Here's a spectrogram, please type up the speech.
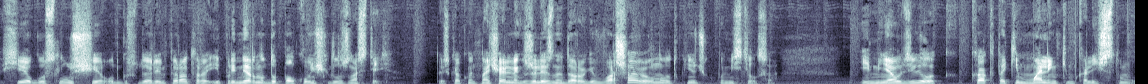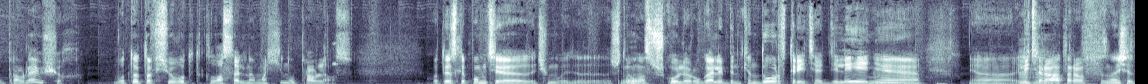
все госслужащие от государя-императора и примерно до полковничьих должностей. То есть какой-нибудь начальник железной дороги в Варшаве, он в эту книжечку поместился. И меня удивило, как таким маленьким количеством управляющих вот это все, вот эта колоссальная махина управлялась. Вот если помните, чему, э, что Ну. у нас в школе ругали, Бенкендорф, третье отделение, э, литераторов, значит,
